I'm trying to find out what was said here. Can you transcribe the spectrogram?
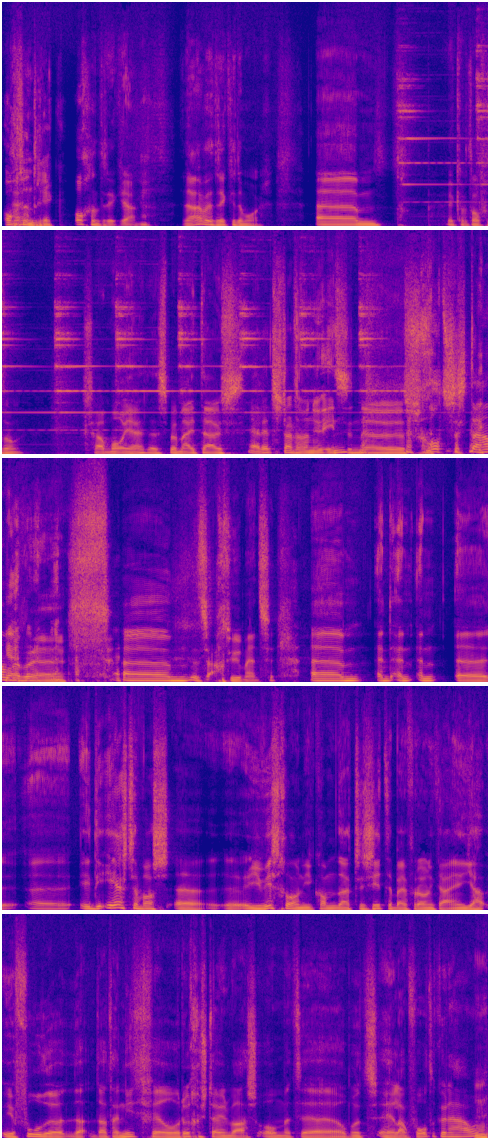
ochtendrik. Ochtendrik. Ja. Daar werd Rick in de morgen. Ehm, ik heb het al verdrongen. Zo mooi, hè? Dat is bij mij thuis. Ja, dit starten we nu in. Het is een eh, Schotse stamer. eh. Ehm, het is acht uur, mensen. Ehm, en en, en eh, eh, die eerste was... je wist gewoon, je kwam daar te zitten bij Veronica... en je, je voelde dat, dat er niet veel ruggensteun was... om het, om het heel lang vol te kunnen houden.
